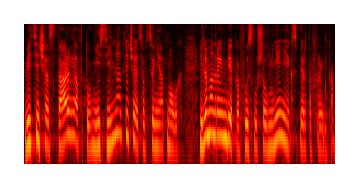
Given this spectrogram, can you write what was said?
Ведь сейчас старые авто не сильно отличаются в цене от новых. Ильяман Раимбеков выслушал мнение экспертов рынка.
